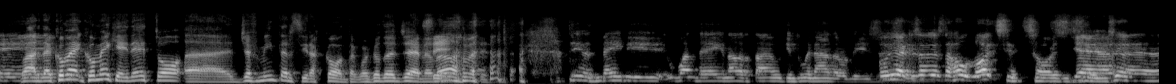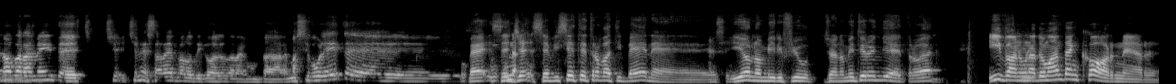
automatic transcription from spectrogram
E- Guarda, com'è, com'è che hai detto eh, Jeff Minter si racconta, qualcosa del genere, Sì, no? sì. maybe one day, another time, we can do another of these. Oh yeah, because there's the whole light synthesizer. Yeah. yeah. No, veramente ce, ce ne sarebbero di cose da raccontare, ma se volete... Beh, se, Una- ge- se vi siete trovati bene, Eh, sì. io non mi rifiuto, cioè non mi tiro indietro, eh. Ivan, una domanda in corner.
